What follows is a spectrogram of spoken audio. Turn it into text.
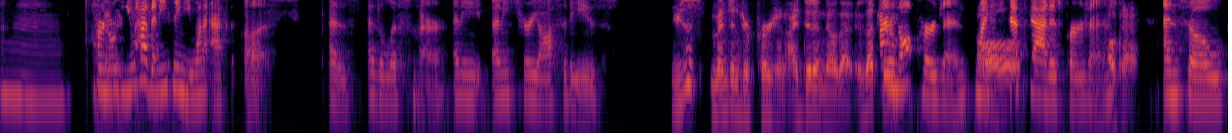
Mm, Harnoor, do you have anything you want to ask us as as a listener? Any any curiosities? You just mentioned you're Persian. I didn't know that. Is that true? I'm not Persian. My Oh, stepdad is Persian. okay. And so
